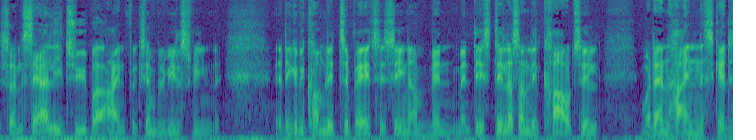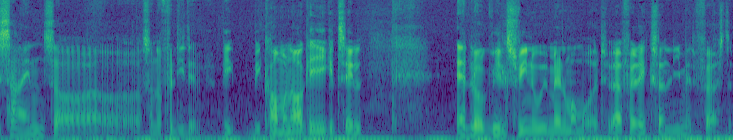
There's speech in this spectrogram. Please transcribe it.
sådan særlige typer af hegn, for eksempel vildsvinene. Øh, det kan vi komme lidt tilbage til senere, men, men det stiller sådan lidt krav til, hvordan hegnene skal designes og, og sådan noget, fordi det, vi, vi kommer nok ikke til at lukke vildsvin ud i mellemområdet, i hvert fald ikke sådan lige med det første.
